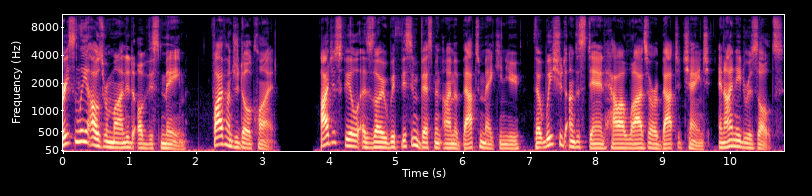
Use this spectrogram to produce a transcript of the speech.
Recently, I was reminded of this meme $500 client. I just feel as though with this investment I'm about to make in you, that we should understand how our lives are about to change, and I need results,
